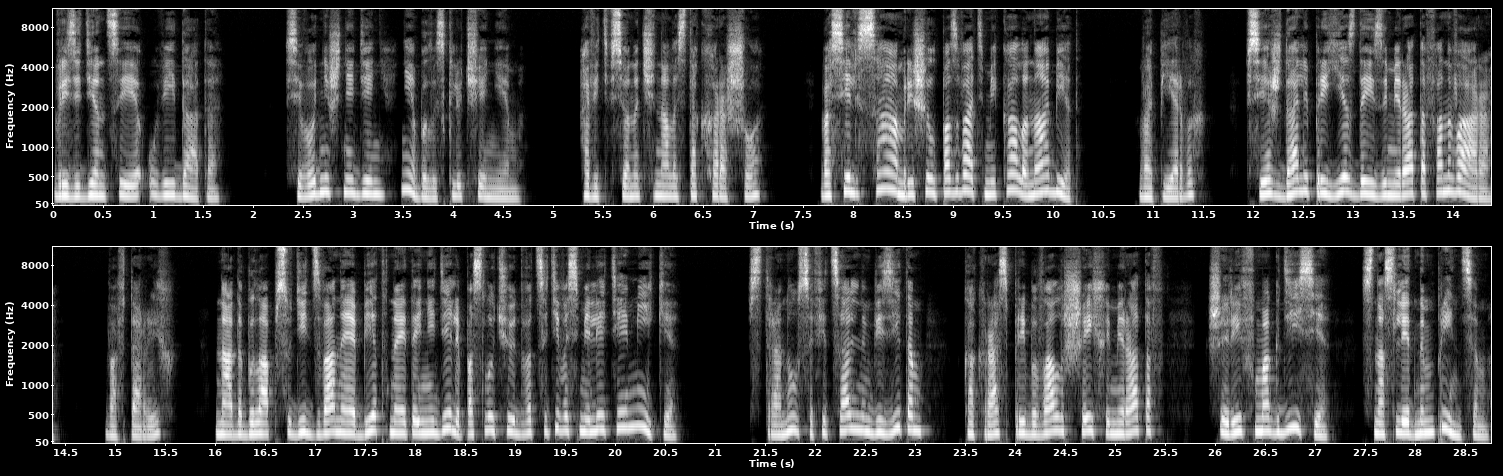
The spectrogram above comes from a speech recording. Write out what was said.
в резиденции у Вейдата. Сегодняшний день не был исключением. А ведь все начиналось так хорошо. Василь сам решил позвать Микала на обед. Во-первых, все ждали приезда из Эмиратов Анвара. Во-вторых, надо было обсудить званый обед на этой неделе по случаю 28-летия Мики. В страну с официальным визитом как раз прибывал шейх Эмиратов шериф Макдиси с наследным принцем.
